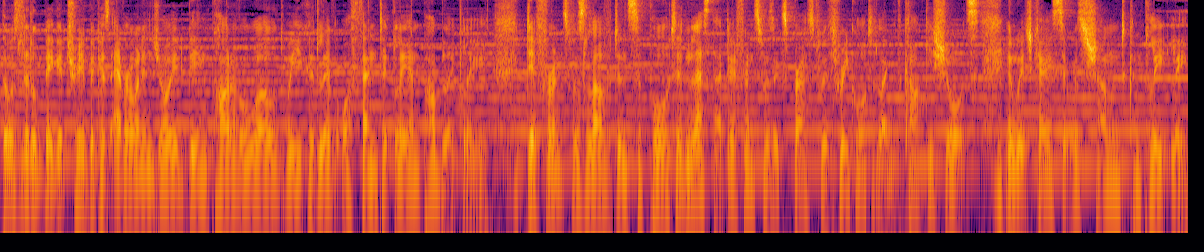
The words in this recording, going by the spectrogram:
There was little bigotry because everyone enjoyed being part of a world where you could live authentically and publicly. Difference was loved and supported unless that difference was expressed with three quarter length khaki shorts, in which case it was shunned completely.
